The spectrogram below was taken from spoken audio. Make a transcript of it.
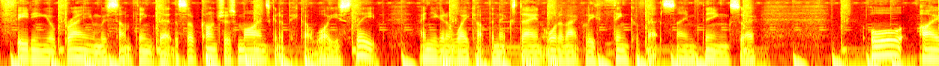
feeding your brain with something that the subconscious mind's going to pick up while you sleep and you're going to wake up the next day and automatically think of that same thing. So, all I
